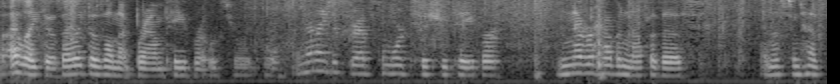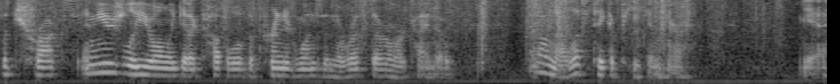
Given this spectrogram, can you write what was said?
But I like those. I like those on that brown paper. It looks really cool. And then I just grabbed some more tissue paper. Never have enough of this. And this one has the trucks. And usually you only get a couple of the printed ones and the rest of them are kind of, I don't know. Let's take a peek in here. Yeah.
